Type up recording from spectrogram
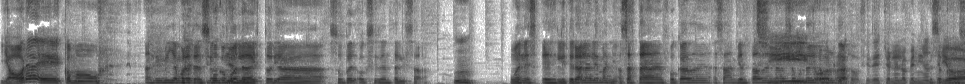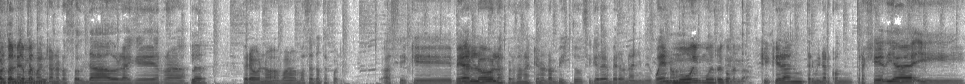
Y ahora es como. A mí me llamó la atención No como la historia súper occidentalizada. mm, Bueno, es, es literal Alemania. O sea, está enfocada, o sea, ambientada en la Sí, Segunda Guerra todo el Mundial. rato. Sí, de hecho, en el opening anterior también te muestran a los soldados, la guerra. Claro. Pero no, vamos a hacer tanto spoiler. Así que véanlo, las personas que no lo han visto, si quieren ver un anime bueno, Muy, muy recomendado. que quieran terminar con tragedia y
